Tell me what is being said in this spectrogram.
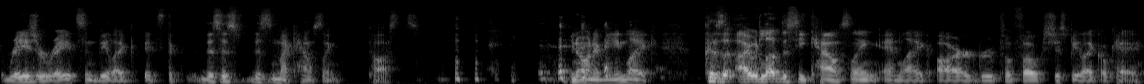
raise your rates and be like, it's the this is this is my counseling costs. you know what I mean? Like, because I would love to see counseling and like our group of folks just be like, okay,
